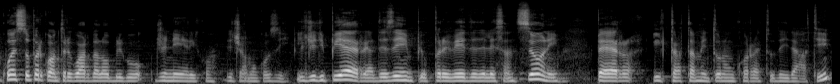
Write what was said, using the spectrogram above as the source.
Questo per quanto riguarda l'obbligo generico, diciamo così. Il GDPR, ad esempio, prevede delle sanzioni per il trattamento non corretto dei dati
